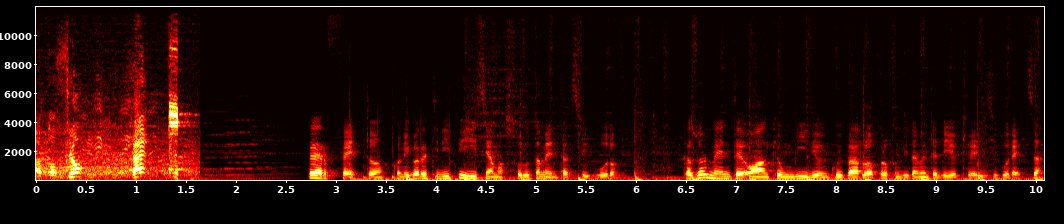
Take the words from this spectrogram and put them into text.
Attenzione! Perfetto, con i corretti DPI siamo assolutamente al sicuro. Casualmente ho anche un video in cui parlo approfonditamente degli occhiali di sicurezza,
